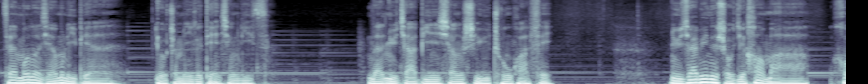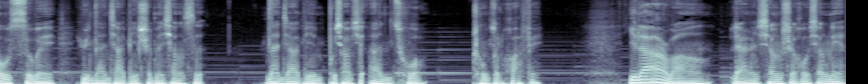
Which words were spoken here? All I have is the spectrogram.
在某档节目里边，有这么一个典型例子。男女嘉宾相识于充话费，女嘉宾的手机号码后四位与男嘉宾十分相似，男嘉宾不小心按错，充错了话费。一来二往，两人相识后相恋。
